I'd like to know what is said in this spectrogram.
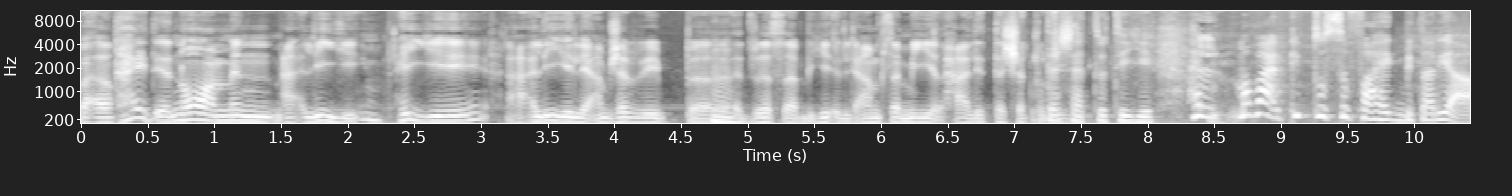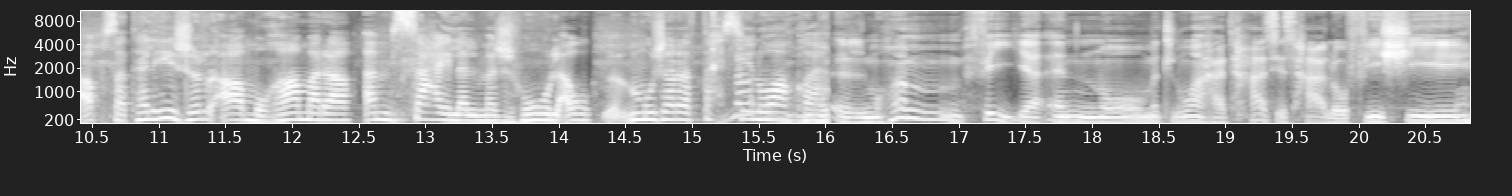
بقى هيدي نوع من عقلية. هي عقلية اللي عم جرب أدرسها اللي عم سميه الحالة التشتتية. التشتتية. هل ما بعرف كيف توصفها هيك بطريقة أبسط. هل هي جرأة مغامرة أم سعي للمجهول أو مجرد تحسين واقع؟ المهم فيها إنه مثل واحد حاسس حاله في شيء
